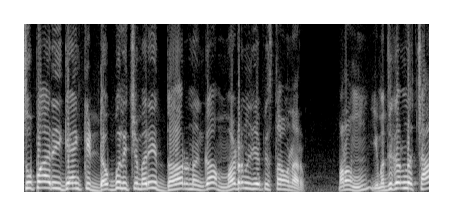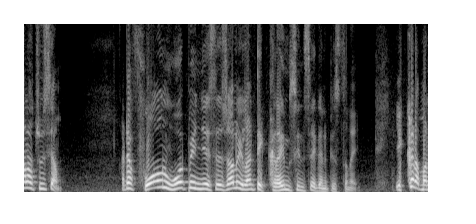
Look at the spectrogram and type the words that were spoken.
సుపారీ గ్యాంగ్కి డబ్బులు ఇచ్చి మరీ దారుణంగా మర్డర్లు చేపిస్తూ ఉన్నారు. మనం ఈ మధ్యకాలంలో చాలా చూసాం అంటే ఫోన్ ఓపెన్ చేసే చాలు ఇలాంటి క్రైమ్ సీన్సే కనిపిస్తున్నాయి. ఇక్కడ మన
